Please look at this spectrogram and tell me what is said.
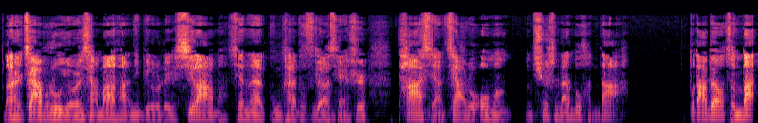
但是架不住有人想办法，你比如这个希腊嘛，现在公开的资料显示，他想加入欧盟，确实难度很大，不达标怎么办？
